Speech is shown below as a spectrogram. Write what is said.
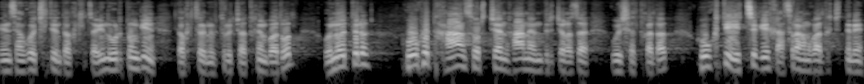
энэ санхүүжилтийн тогтолцоо, энэ үр дүнгийн тогтолцоог нэвтрүүлж чадах юм бол өнөөдөр хүүхэд хаана сурч байна, хаана амьдарч байгаасаа үйл шалтгаалаад хүүхдийн эцэг их асар хамгаалагч нарын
